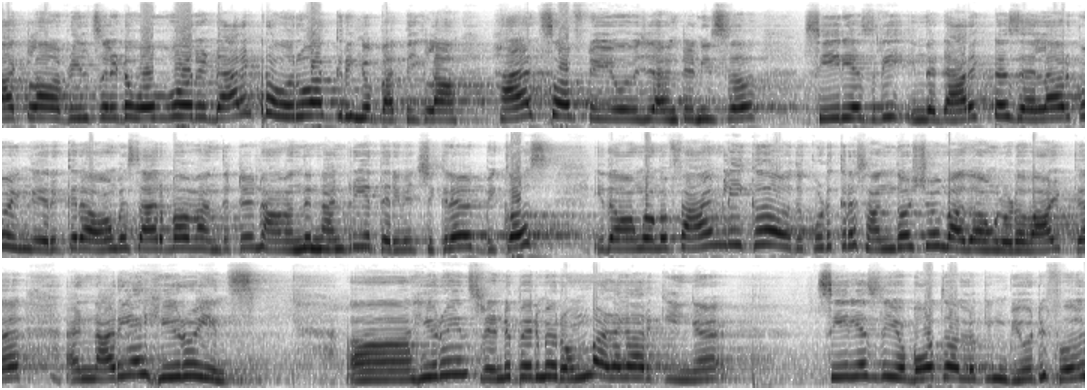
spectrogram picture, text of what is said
பார்க்கலாம் அப்படின்னு சொல்லிட்டு ஒவ்வொரு டேரக்டரை உருவாக்குறீங்க பார்த்தீங்களா hats off to you Vijay Antony sir seriously இந்த டேரக்டர்ஸ் எல்லாருக்கும் இங்கே இருக்கிற அவங்க சார்பாக வந்துட்டு நான் வந்து நன்றியை தெரிவிச்சுக்கிறேன். பிகாஸ் இது அவங்கவுங்க ஃபேமிலிக்கு அது கொடுக்குற சந்தோஷம் அது அவங்களோட வாழ்க்கை. அண்ட் நிறைய ஹீரோயின்ஸ் ஹீரோயின்ஸ் ரெண்டு பேருமே ரொம்ப அழகாக இருக்கீங்க. Seriously you both are looking beautiful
